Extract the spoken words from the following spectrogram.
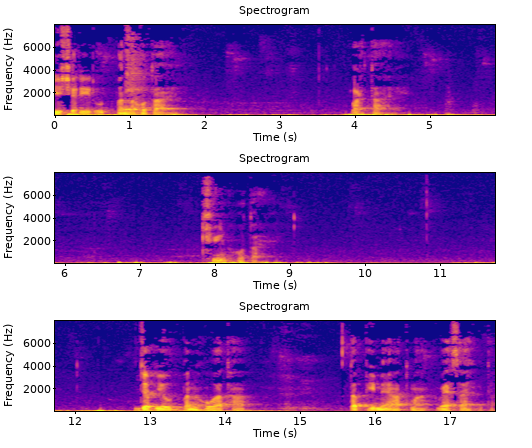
ये शरीर उत्पन्न होता है। बढ़ता है। क्षीण होता है। जब ये उत्पन्न हुआ था, तब भी मैं आत्मा वैसा ही था।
